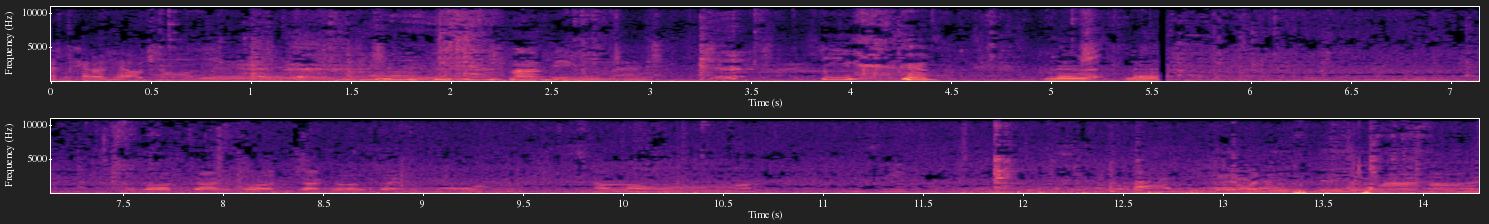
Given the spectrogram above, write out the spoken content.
ากแถวแถวน้องเลย มาบินมาพี่เลอะเลอะรอจานก่อนจานกำลังใส่กระโปรเอาหรอบ้านดีวันนี้นี่หมาน้อย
